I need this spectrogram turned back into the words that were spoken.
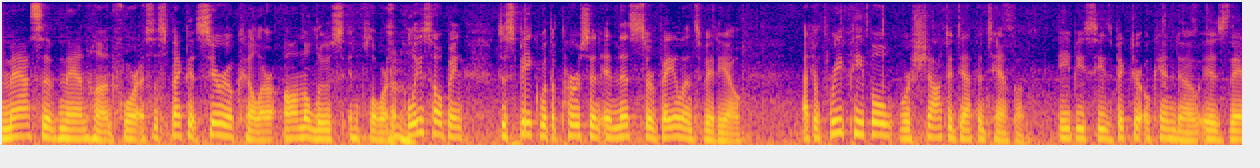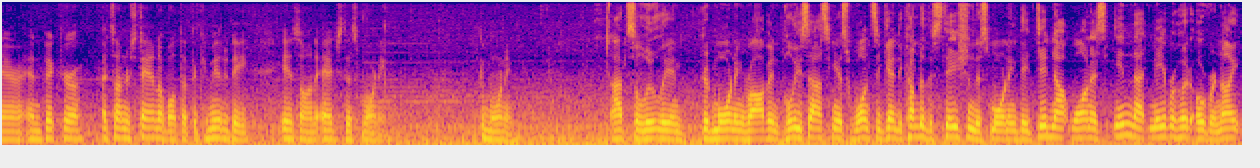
Massive manhunt for a suspected serial killer on the loose in Florida. Police hoping to speak with a person in this surveillance video after three people were shot to death in Tampa. ABC's Victor Oquendo is there. And Victor, it's understandable that the community is on edge this morning. Good morning. Absolutely, and good morning, Robin. Police asking us once again to come to the station this morning. They did not want us in that neighborhood overnight.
